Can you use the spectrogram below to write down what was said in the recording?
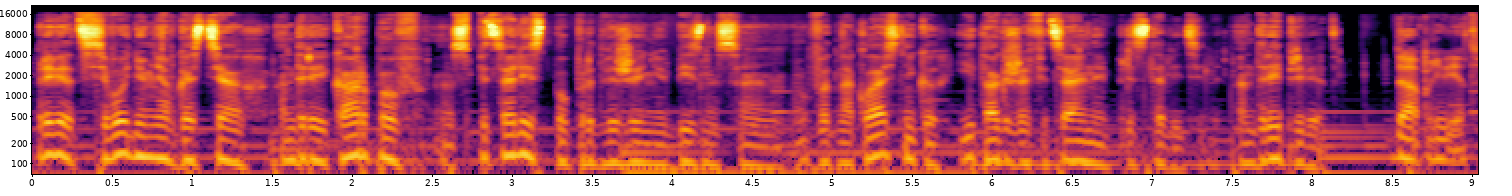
Привет, сегодня у меня в гостях Андрей Карпов, специалист по продвижению бизнеса в Одноклассниках и также официальный представитель. Андрей, привет. Да, привет.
